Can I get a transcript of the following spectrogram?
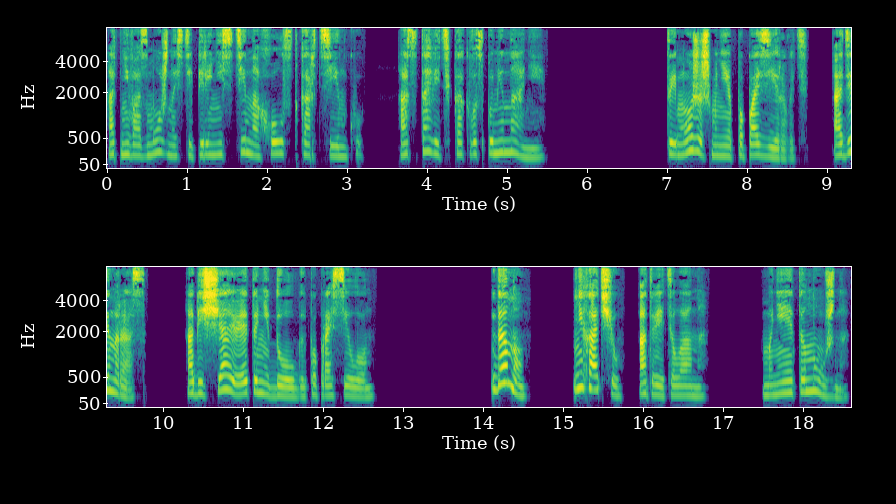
от невозможности перенести на холст картинку, оставить как воспоминание. «Ты можешь мне попозировать? Один раз. Обещаю, это недолго», — попросил он. «Да ну, не хочу», — ответила она. «Мне это нужно».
